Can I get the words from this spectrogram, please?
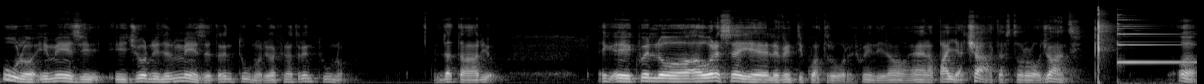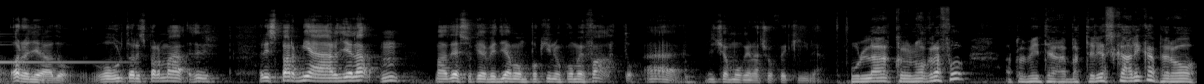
uno i mesi, i giorni del mese, 31, arriva fino a 31, il datario, e, e quello a ore 6 è le 24 ore, quindi no, è una pagliacciata sto orologio, anzi, ora, gliela do, ho voluto risparma, risparmiargliela, hm? ma adesso che vediamo un pochino come fatto, eh, diciamo che è una ciofechina. Un cronografo, attualmente a batteria scarica, però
